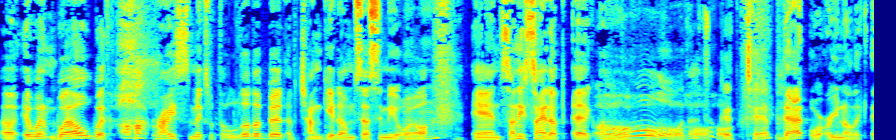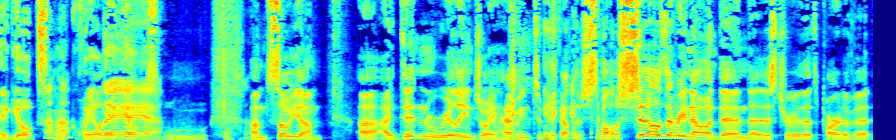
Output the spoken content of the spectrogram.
Uh, it went well with hot rice mixed with a little bit of changiram sesame oil and sunny side up egg. Mm-hmm. Oh, that's a good tip. That or, or, you know like egg yolks, uh quail Yeah, egg yeah, yolks. yeah. Ooh, um, so yum. Uh, I didn't really enjoy having to pick out the small shells every now and then. That is true. That's part of it.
